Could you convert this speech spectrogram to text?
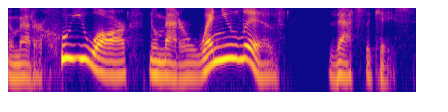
no matter who you are, no matter when you live, that's the case.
